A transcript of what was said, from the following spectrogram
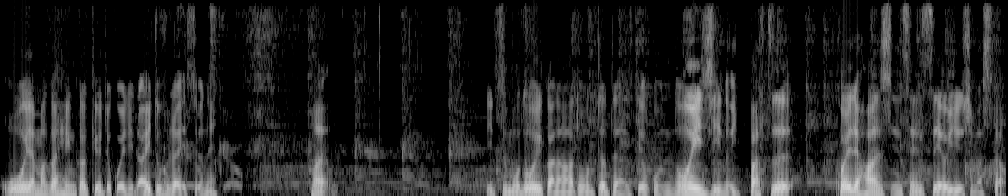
大山が変化球でこれでライトフライですよね。まあ、いつも通りかなと思ってたんですけど、このノイジーの一発、これで阪神先制を許しました。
